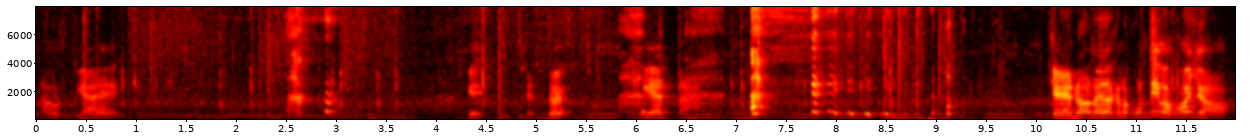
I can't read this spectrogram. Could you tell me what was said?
una hostia, eh! Que, que estoy quieta. que no le deje los cultivos, coño.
